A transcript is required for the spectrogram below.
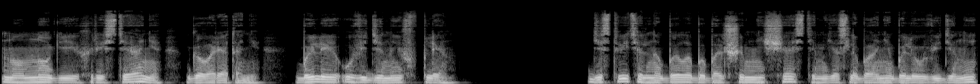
Но многие христиане, говорят они, были уведены в плен. Действительно, было бы большим несчастьем, если бы они были уведены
